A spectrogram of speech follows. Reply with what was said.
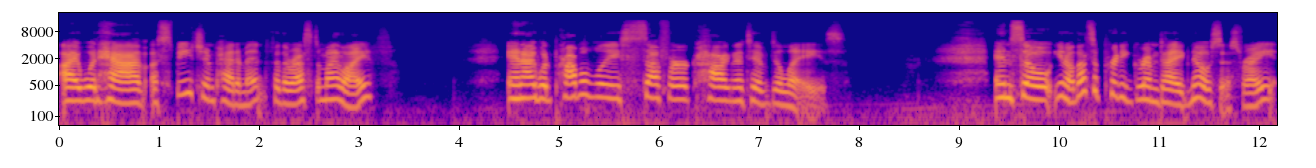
I would have a speech impediment for the rest of my life and I would probably suffer cognitive delays. And so, you know, that's a pretty grim diagnosis, right?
